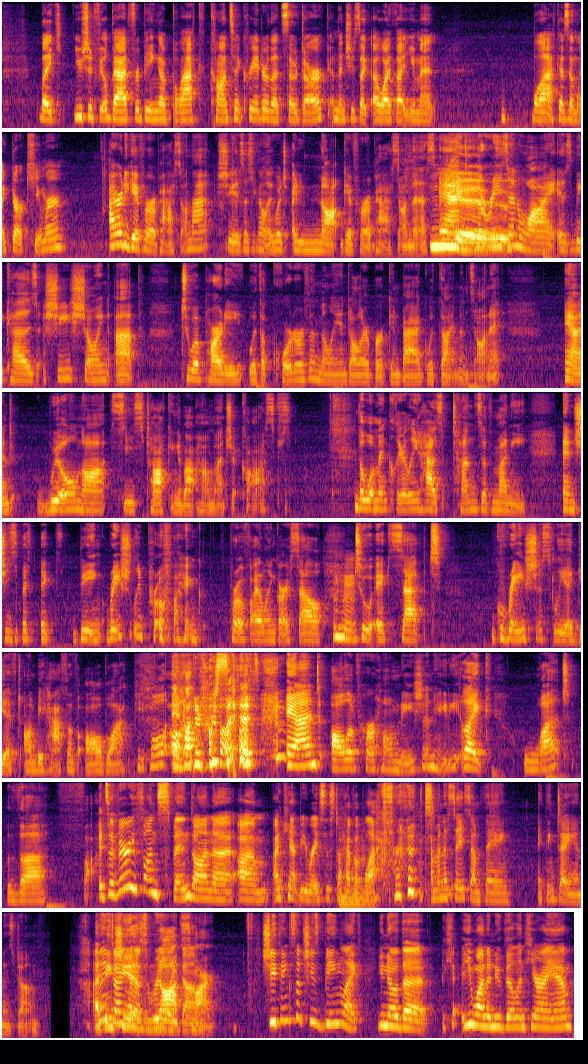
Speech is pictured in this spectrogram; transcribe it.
like, you should feel bad for being a black content creator that's so dark? And then she's like, oh, I thought you meant black as in like dark humor. I already gave her a pass on that. She is a second language. I do not give her a pass on this. No. And the reason why is because she's showing up to a party with a quarter of a million dollar Birkin bag with diamonds on it and will not cease talking about how much it costs. The woman clearly has tons of money and she's be- ex- being racially profiling profiling Garcelle to accept graciously a gift on behalf of all black people A hundred percent. and all of her home nation haiti. Like what the fuck? It's a very fun spend on a um I can't be racist, I have a black friend. i'm gonna say something. I think diana's dumb. I think she Diana's is really dumb. smart She thinks that she's being like, you know, the you want a new villain, here I am.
